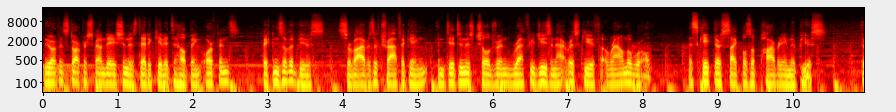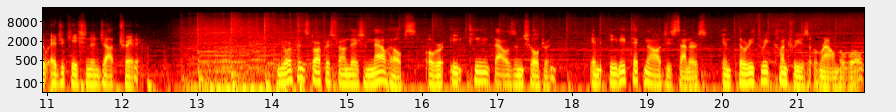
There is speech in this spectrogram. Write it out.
The Orphaned Starfish Foundation is dedicated to helping orphans, victims of abuse, survivors of trafficking, indigenous children, refugees, and at-risk youth around the world escape their cycles of poverty and abuse through education and job training. The Orphaned Starfish Foundation now helps over 18,000 children in 80 technology centers in 33 countries around the world.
